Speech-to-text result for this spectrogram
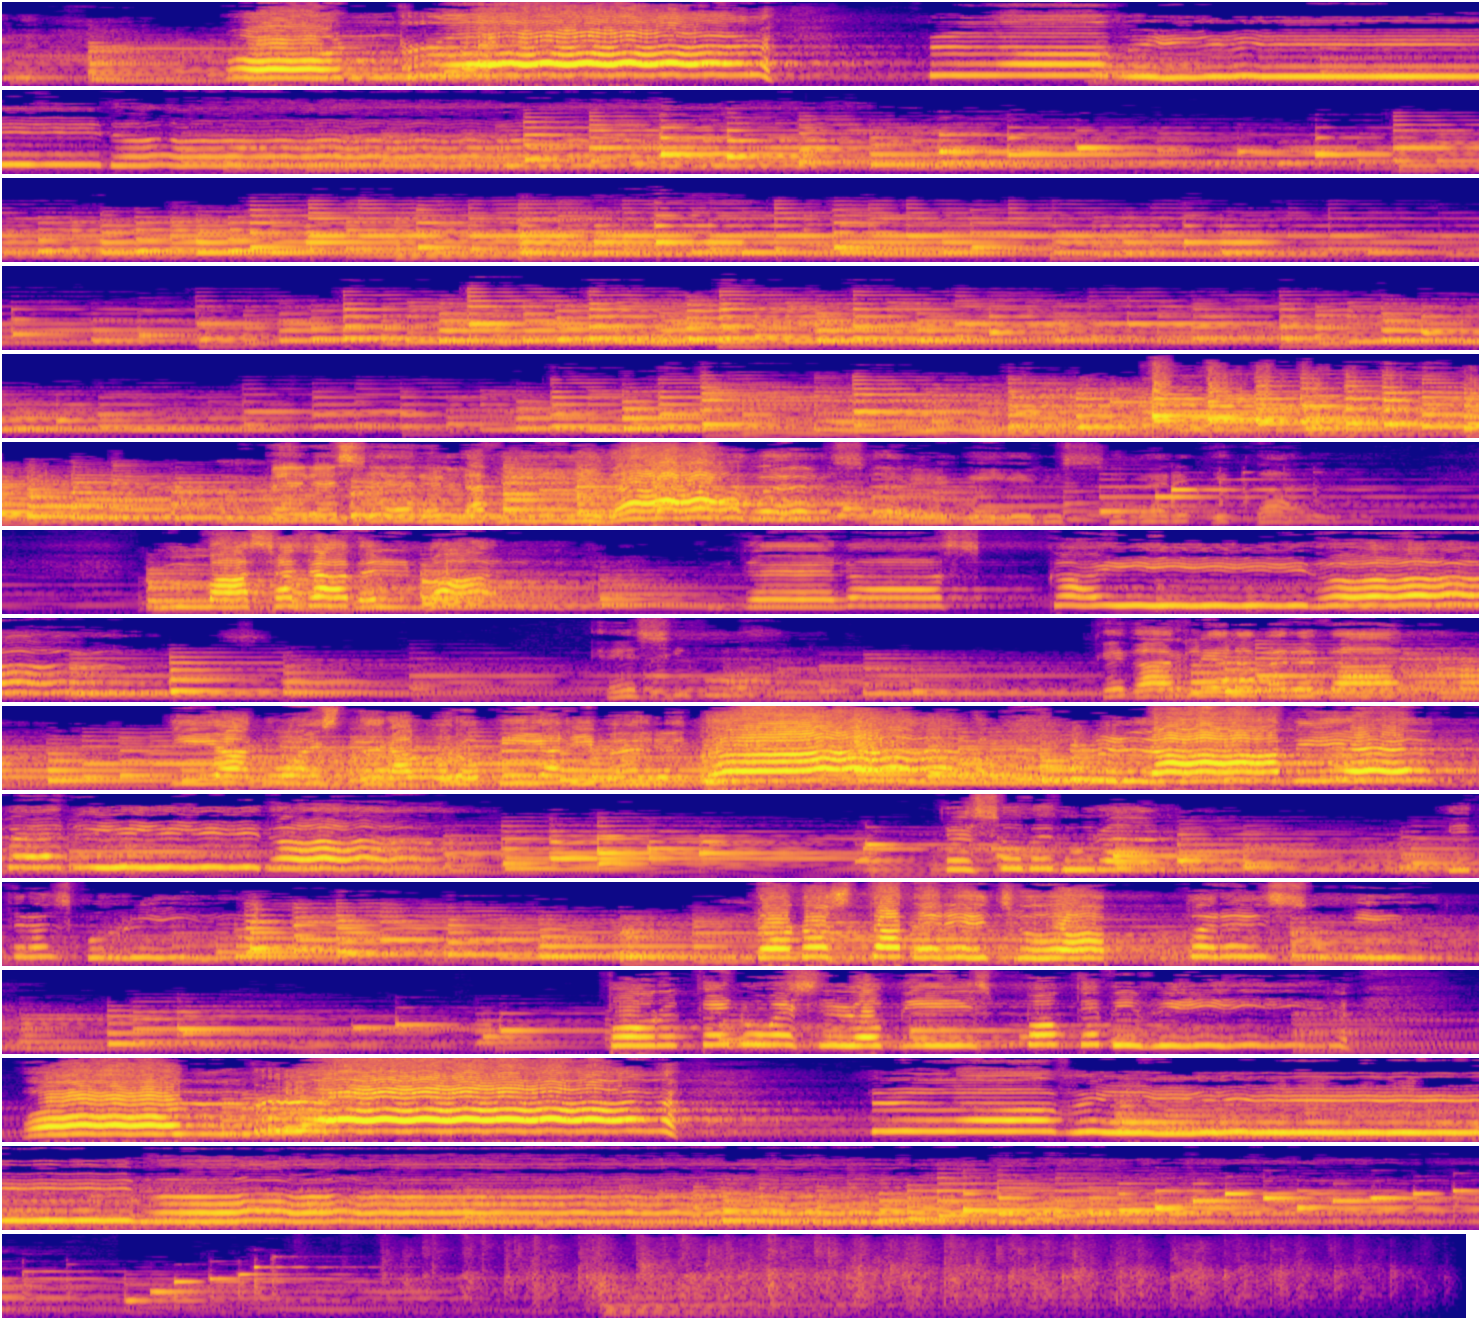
la vida es erguirse vertical, más allá del mal de las caídas. Es igual que darle a la verdad y a nuestra propia libertad eso de durar y transcurrir no nos da derecho a presumir, porque no es lo mismo que vivir honrar.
